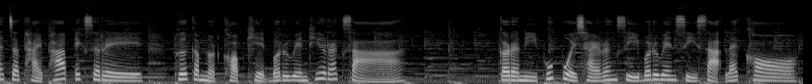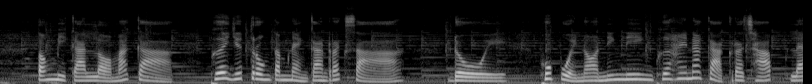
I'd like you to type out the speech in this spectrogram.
ทย์จะถ่ายภาพเอ็กซเรย์เพื่อกำหนดขอบเขตบริเวณที่รักษา กรณีผู้ป่วยฉายรังสีบริเวณศีรษะและคอ ต้องมีการหล่อหน้ากาก เพื่อยึดตรงตำแหน่งการรักษา โดยผู้ป่วยนอนนิ่ง ๆ เพื่อให้หน้ากากกระชับและ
